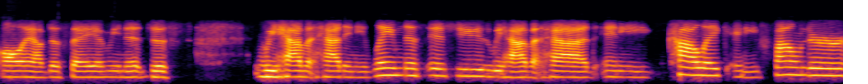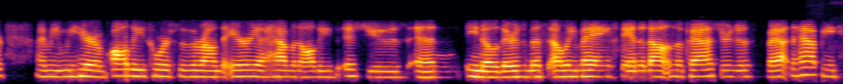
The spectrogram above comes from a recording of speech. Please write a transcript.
all I have to say. I mean, it just we haven't had any lameness issues. We haven't had any colic, any founder. I mean, we hear of all these horses around the area having all these issues, and you know, there's Miss Ellie Mae standing out in the pasture, just fat and happy.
